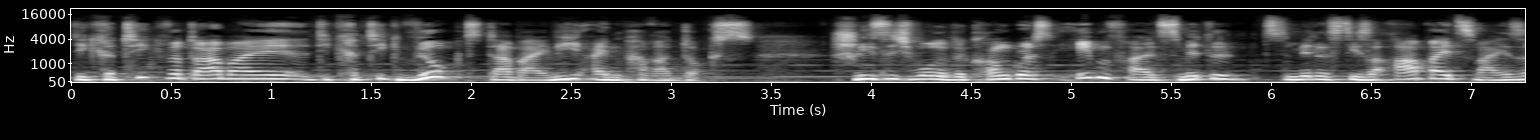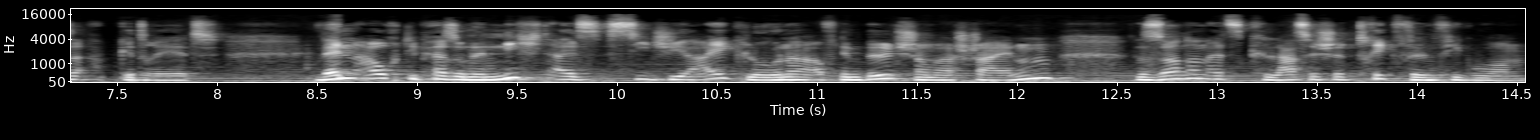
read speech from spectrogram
Die Kritik wird dabei, die Kritik wirkt dabei wie ein Paradox. Schließlich wurde The Congress ebenfalls mittels, mittels dieser Arbeitsweise abgedreht. Wenn auch die Personen nicht als CGI-Klone auf dem Bildschirm erscheinen, sondern als klassische Trickfilmfiguren.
